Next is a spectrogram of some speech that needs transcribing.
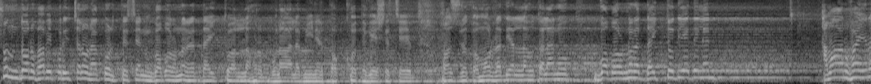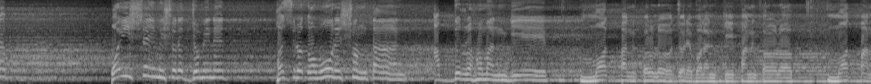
সুন্দরভাবে পরিচালনা করতেছেন, গভর্নরের দায়িত্ব আল্লাহ রব্বুল আলমিনের পক্ষ থেকে এসেছে। হজরত অমর রাদি আল্লাহ তালানু গভর্নরের দায়িত্ব দিয়ে দিলেন। আমার ভাইয়েরা, ওই সেই মিশরের জমিনে হজরত অমরের সন্তান আব্দুর রহমান গিয়ে মদ পান করল, জোরে বলেন, কি পান করল? মদ পান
